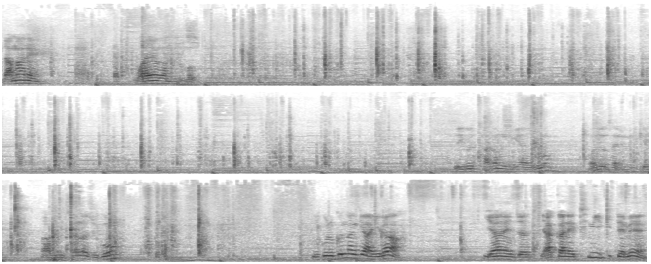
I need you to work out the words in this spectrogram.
나만의 와이어 감법. 이걸 다 감는 게 아니고 어느 정도 되면 이렇게 마무리 잘라주고 이걸로 끝난 게 아니라 이 안에 이제 약간의 틈이 있기 때문에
